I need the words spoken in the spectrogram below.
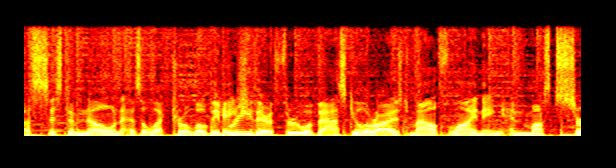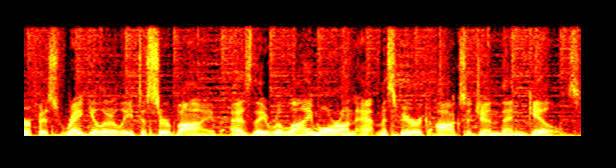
a system known as electrolocation. They breathe air through a vascularized mouth lining and must surface regularly to survive, as they rely more on atmospheric oxygen than gills.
